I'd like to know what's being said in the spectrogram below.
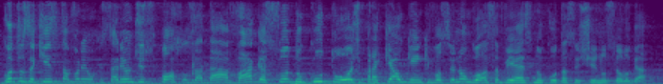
Quantos aqui estariam dispostos a dar a vaga sua do culto hoje para que alguém que você não gosta viesse no culto assistir no seu lugar?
